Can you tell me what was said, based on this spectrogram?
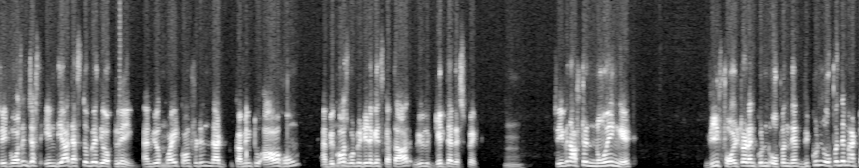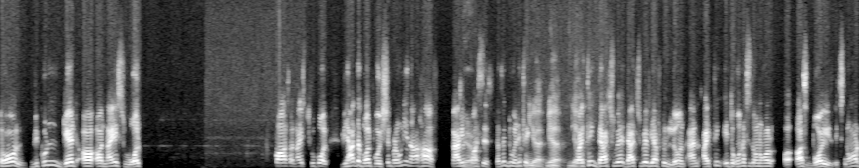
So it wasn't just India. That's the way they were playing, and we were mm. quite confident that coming to our home, and because mm. what we did against Qatar, we will get that respect. Mm. So even after knowing it, we faltered and couldn't open them. We couldn't open them at all. We couldn't get a, a nice wall pass, a nice through ball. We had the ball position, but only in our half. Parallel Yeah. passes doesn't do anything. Yeah, yeah, So. I think that's where that's where we have to learn, and I think it, the onus is on all uh, us boys. It's not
